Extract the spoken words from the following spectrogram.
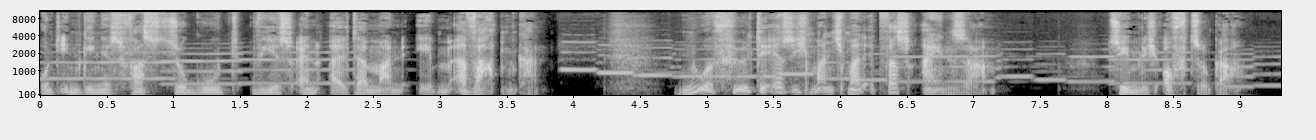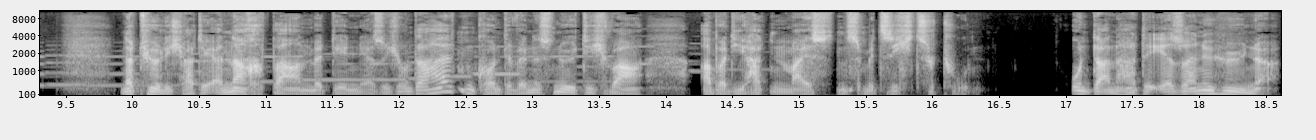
und ihm ging es fast so gut, wie es ein alter Mann eben erwarten kann. Nur fühlte er sich manchmal etwas einsam ziemlich oft sogar. Natürlich hatte er Nachbarn, mit denen er sich unterhalten konnte, wenn es nötig war, aber die hatten meistens mit sich zu tun. Und dann hatte er seine Hühner,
